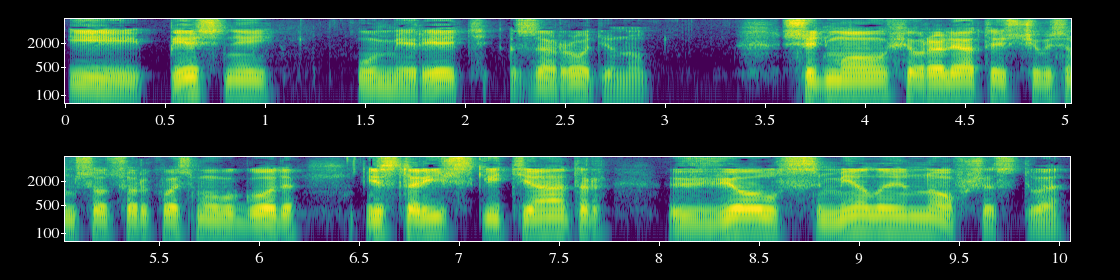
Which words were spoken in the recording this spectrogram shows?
и песней «Умереть за Родину». 7 февраля 1848 года исторический театр ввел смелое новшество.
